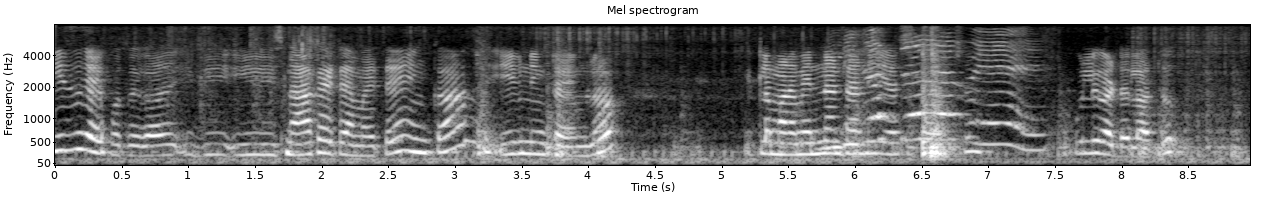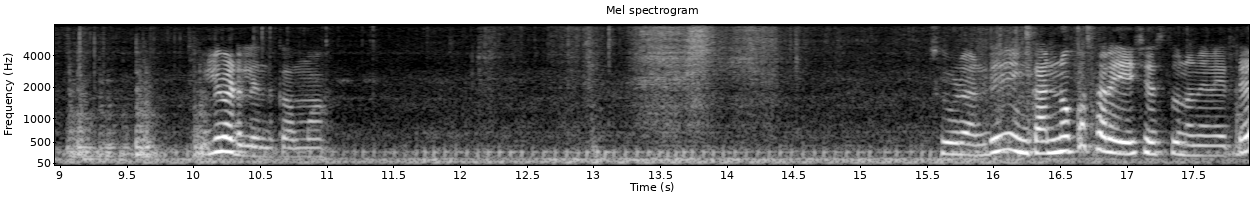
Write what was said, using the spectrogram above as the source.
ఈజీగా అయిపోతుంది కదా ఇది ఈ స్నాక్ ఐటమ్ అయితే ఇంకా ఈవినింగ్ టైంలో ఇట్లా మనం ఎన్నంటే అన్నీ చేసుకోవచ్చు. ఉల్లిగడ్డలు వద్దు ఉల్లిగడ్డలు ఎందుకమ్మా? చూడండి ఇంకా అన్నీ ఒక్కసారి వేసేస్తున్నా నేనైతే.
